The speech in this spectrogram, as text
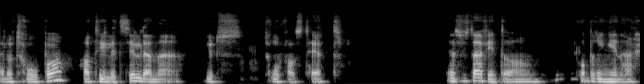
eller tro på, ha tillit til denne Guds trofasthet. Jeg syns det er fint å, å, bringe inn her.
